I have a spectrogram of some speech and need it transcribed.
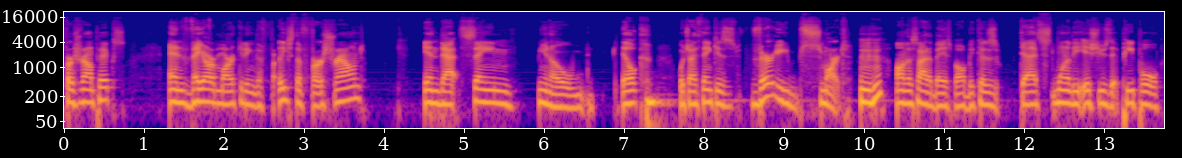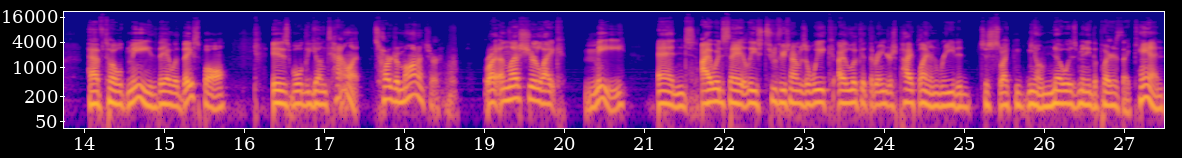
first round picks, and they are marketing the at least the first round in that same you know ilk, which I think is very smart Mhm. on the side of baseball because that's one of the issues that people have told me they have with baseball is well the young talent it's hard to monitor right unless you're like me and I would say at least two or three times a week I look at the Rangers pipeline and read it just so I can you know know as many of the players as I can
